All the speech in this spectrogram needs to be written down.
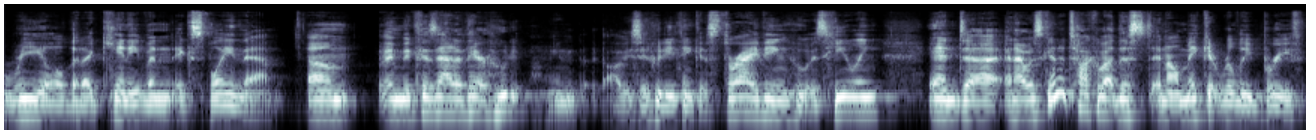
real that I can't even explain that. Um, and because out of there, who do, I mean, obviously, who do you think is thriving? Who is healing? And uh, and I was going to talk about this, and I'll make it really brief.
